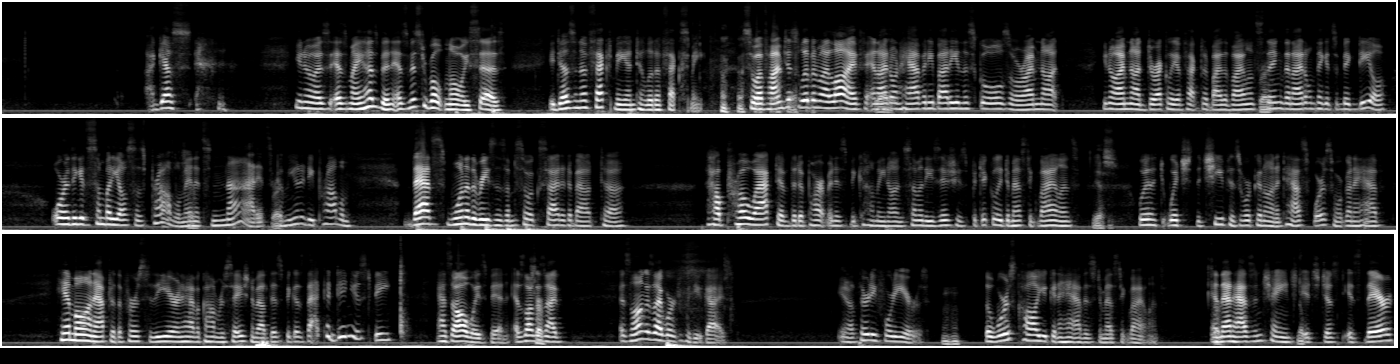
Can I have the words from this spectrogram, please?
I guess, you know, as as my husband, as Mr. Bolton always says, it doesn't affect me until it affects me. so if I'm just living my life and I don't have anybody in the schools, or I'm not, you know, I'm not directly affected by the violence Right. thing, then I don't think it's a big deal. Or I think it's somebody else's problem, and it's not. It's a community problem. That's one of the reasons I'm so excited about. Uh, how proactive the department is becoming on some of these issues, particularly domestic violence, Yes. With which the chief is working on a task force, and we're going to have him on after the first of the year and have a conversation about this because that continues to be, has always been, as long as I've, as long as I've worked with you guys. You know, 30, 40 years. Mhm. The worst call you can have is domestic violence, Sure. and that hasn't changed. Nope. It's just it's there,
